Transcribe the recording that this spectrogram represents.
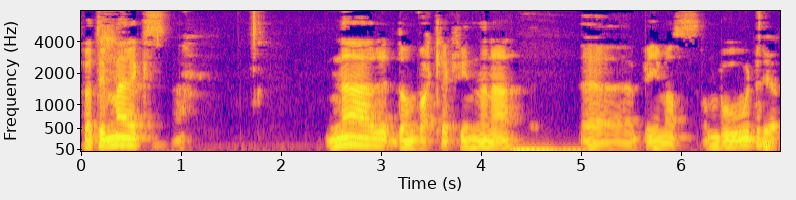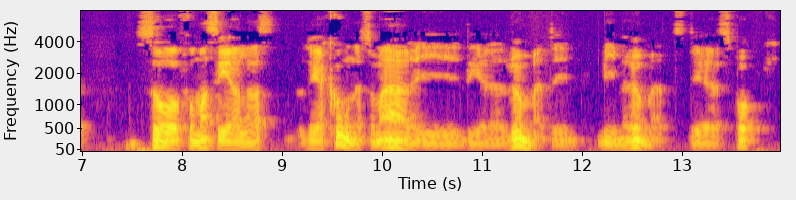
För att det märks... När de vackra kvinnorna uh, beamas ombord Ja. så får man se alla reaktioner som är i det rummet, i beamerrummet. Det är Spock,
